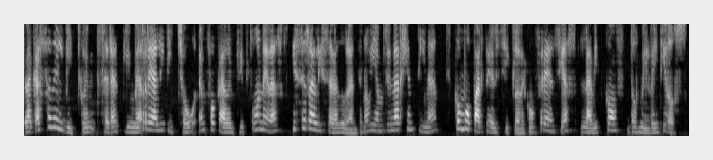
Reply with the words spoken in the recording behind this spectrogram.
La Casa del Bitcoin será el primer reality show enfocado en criptomonedas y se realizará durante noviembre en Argentina como parte del ciclo de conferencias La BitConf 2022.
